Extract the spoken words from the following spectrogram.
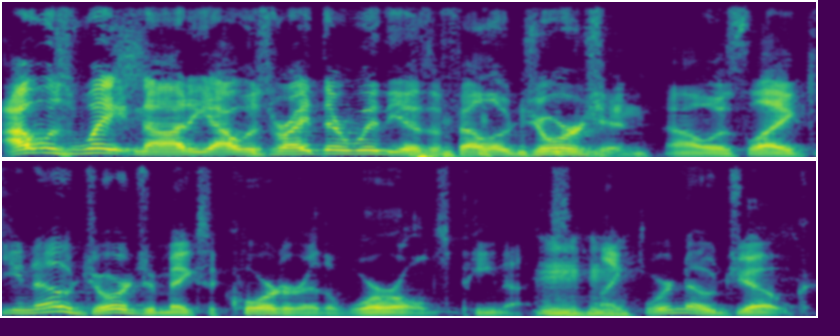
I was waiting, Audie. I was right there with you as a fellow Georgian. I was like, you know, Georgia makes a quarter of the world's peanuts. Mm-hmm. Like, we're no joke.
